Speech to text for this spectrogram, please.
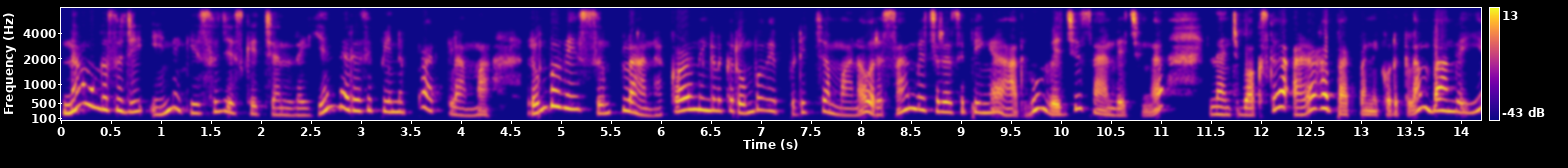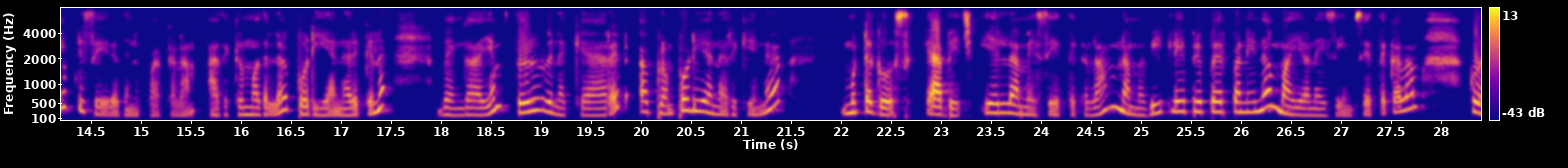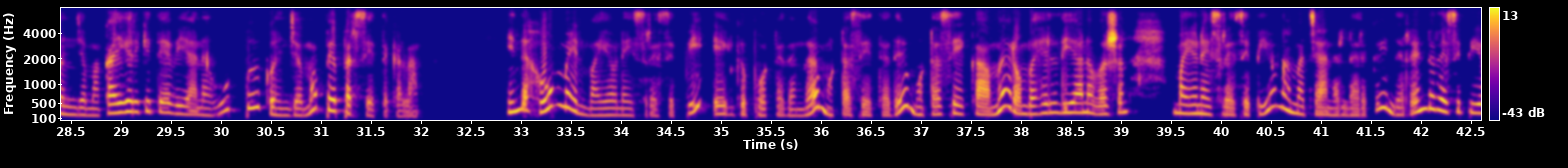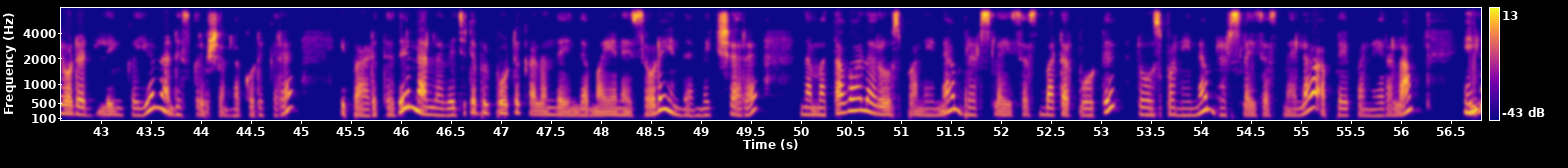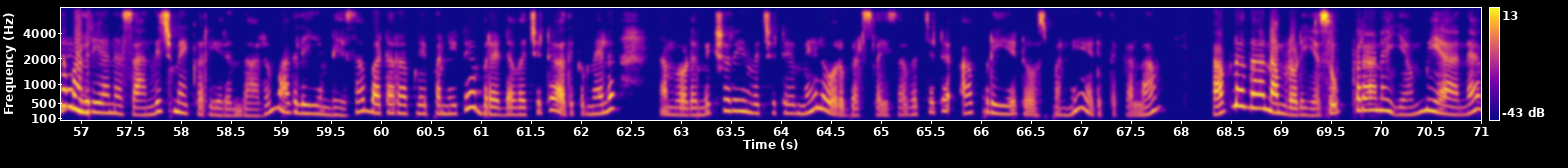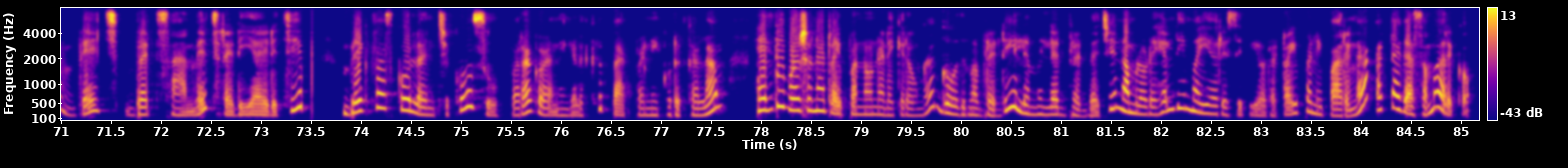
நான் உங்கள் சுஜி. இன்னைக்கு சுஜிஸ் கிச்சனில் என்ன ரெசிபின்னு பார்க்கலாமா? ரொம்பவே சிம்பிளான, குழந்தைங்களுக்கு ரொம்பவே பிடிச்சமான ஒரு சாண்ட்விச் ரெசிபிங்க. அதுவும் வெஜ்ஜு சாண்ட்விச்சுங்க. லஞ்ச் பாக்ஸ்க்கு அழகாக பேக் பண்ணி கொடுக்கலாம். வாங்க எப்படி செய்கிறதுன்னு பார்க்கலாம். அதுக்கு முதல்ல பொடியாக நறுக்குன்னு வெங்காயம், துருவின கேரட், அப்புறம் பொடியாக நறுக்கின்னு முட்டைகோஸ், கேபேஜ் எல்லாமே சேர்த்துக்கலாம். நம்ம வீட்டிலே ப்ரிப்பேர் பண்ணினா மயோனைஸையும் சேர்த்துக்கலாம். கொஞ்சமாக காய்கறிக்கு தேவையான உப்பு, கொஞ்சமாக பெப்பர் சேர்த்துக்கலாம். இந்த ஹோம்மேட் மயோனைஸ் ரெசிபி எக் போட்டதுங்க. முட்டை சேர்த்தது. முட்டை சேர்க்காம ரொம்ப ஹெல்தியான வெர்ஷன் மயோனைஸ் ரெசிபியும் நம்ம சேனலில் இருக்குது இந்த ரெண்டு ரெசிபியோட லிங்க்கையும் நான் டிஸ்கிரிப்ஷனில் கொடுக்குறேன். இப்போ அடுத்தது நல்ல வெஜிடபிள் போட்டு கலந்த இந்த மயோனைஸோட இந்த மிக்சரை நம்ம தவால ரோஸ்ட் பண்ணின பிரெட் ஸ்லைசஸ் பட்டர் போட்டு டோஸ்ட் பண்ணின பிரெட் ஸ்லைசஸ் மேலே அப்ளை பண்ணிடலாம் இந்த மாதிரியான சாண்ட்விச் மேக்கர் இருந்தாலும் அதுலயும் லேசா பட்டர் அப்ளை பண்ணிட்டு பிரெட்ட வச்சுட்டு அதுக்கு மேல நம்மளோட மிக்ஸ்சரையும் வச்சுட்டு மேல ஒரு பிரெட் ஸ்லைஸ வச்சுட்டு அப்படியே டோஸ்ட் பண்ணி எடுத்துக்கலாம். அவ்வளோதான் நம்மளுடைய சூப்பரான யம்மியான வெஜ் பிரெட் சாண்ட்விச் ரெடி ஆயிடுச்சு. பிரேக்ஃபாஸ்ட்க்கோ, லஞ்சுக்கோ சூப்பரா குழந்தைங்களுக்கு பேக் பண்ணி கொடுக்கலாம். ஹெல்தி வெர்ஷனா ட்ரை பண்ணணும்னு நினைக்கிறவங்க கோதுமை பிரெட் இல்ல மில்லட் பிரெட் வச்சு நம்மளோட ஹெல்தி மயோ ரெசிபியோட ட்ரை பண்ணி பாருங்க. அட்டகாசமா இருக்கும்.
